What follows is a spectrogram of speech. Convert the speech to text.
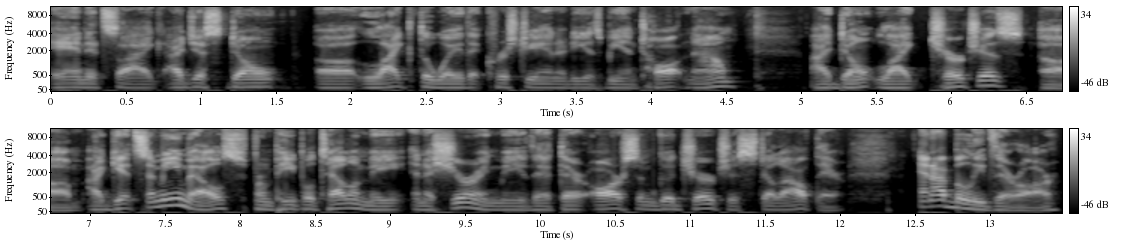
and it's like, I just don't uh, like the way that Christianity is being taught now. I don't like churches. Um, I get some emails from people telling me and assuring me that there are some good churches still out there. And I believe there are.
